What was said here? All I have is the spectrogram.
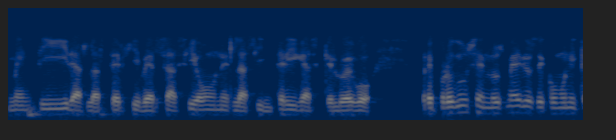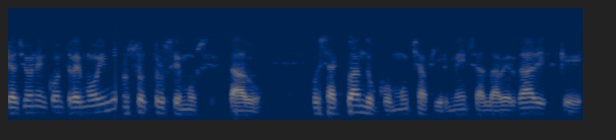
mentiras, las tergiversaciones, las intrigas que luego reproducen los medios de comunicación en contra del movimiento. Nosotros hemos estado pues actuando con mucha firmeza. La verdad es que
